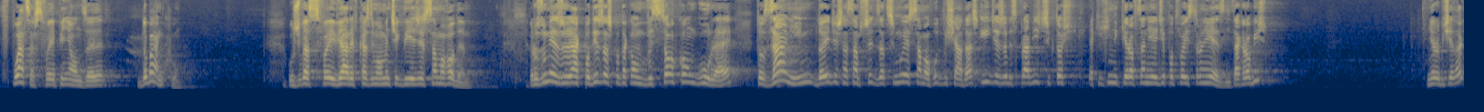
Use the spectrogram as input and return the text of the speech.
wpłacasz swoje pieniądze do banku. Używasz swojej wiary w każdym momencie, gdy jedziesz samochodem. Rozumiesz, że jak podjeżdżasz po taką wysoką górę, to zanim dojedziesz na sam szczyt, zatrzymujesz samochód, wysiadasz i idziesz, żeby sprawdzić, czy ktoś, jakiś inny kierowca nie jedzie po twojej stronie jezdni. Tak robisz? Nie robicie tak?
